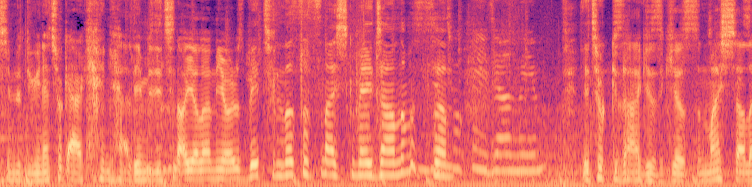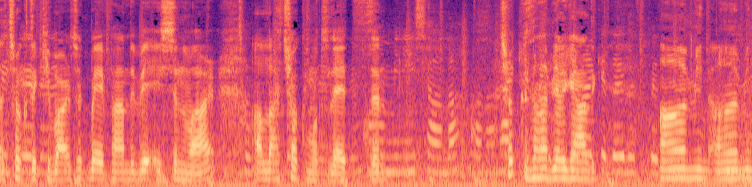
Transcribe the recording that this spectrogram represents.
Biz şimdi düğüne çok erken geldiğimiz için oyalanıyoruz. Betül nasılsın aşkım heyecanlı mısın? Çok heyecanlıyım. Ya çok güzel gözüküyorsun. Maşallah Teşekkür çok da ederim. kibar, çok beyefendi bir eşin var. Allah çok mutlu etsin. Amin inşallah. Allah Çok güzel bir yere geldik. Amin, amin.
